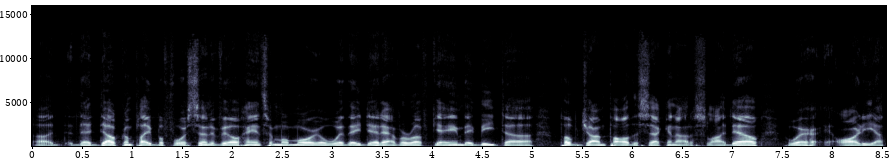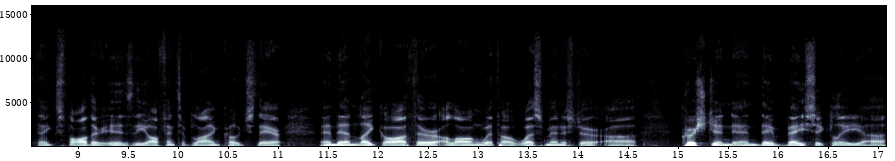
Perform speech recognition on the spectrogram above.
uh, that Delcambre played before Centerville Hanson Memorial, where they did have a rough game. They beat uh, Pope John Paul II out of Slidell, where Artie, I think's father is the offensive line coach there, and then Lake Arthur along with uh, Westminster uh, Christian, and they've basically. Uh,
